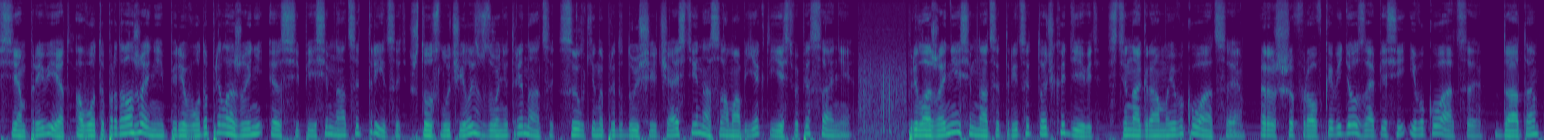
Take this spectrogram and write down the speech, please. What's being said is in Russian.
Всем привет! А вот и продолжение перевода приложений SCP-1730, что случилось в зоне 13. Ссылки на предыдущие части и на сам объект есть в описании. Приложение 1730.9. Стенограмма эвакуации. Расшифровка видеозаписи эвакуации. Дата.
